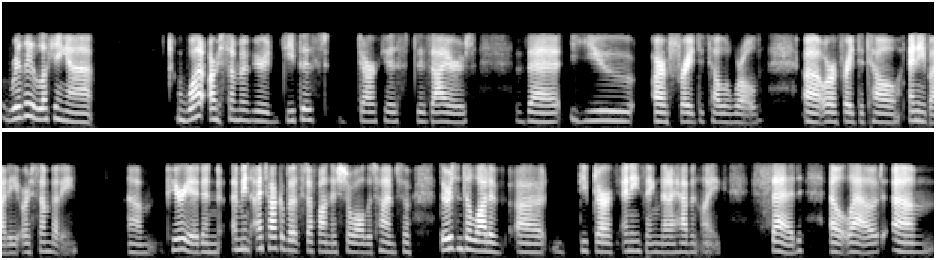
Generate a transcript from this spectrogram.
really looking at what are some of your deepest, darkest desires that you are afraid to tell the world uh, or afraid to tell anybody or somebody. Um, period. And I mean, I talk about stuff on this show all the time, so there isn't a lot of uh, deep, dark anything that I haven't like said out loud. Um,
